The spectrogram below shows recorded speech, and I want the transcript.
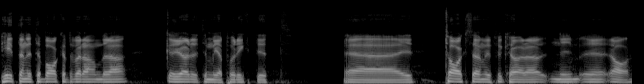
hittar ni tillbaka till varandra, ska göra det lite mer på riktigt. Eh, tag sedan vi fick höra ny, eh, ja,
